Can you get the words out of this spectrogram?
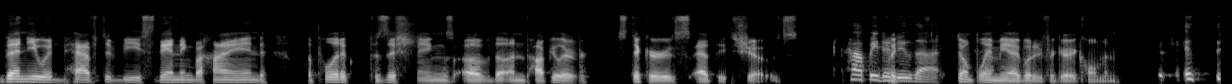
then you would have to be standing behind the political positionings of the unpopular stickers at these shows. Happy to Like- do that. Don't blame me. I voted for Gary Coleman. It,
